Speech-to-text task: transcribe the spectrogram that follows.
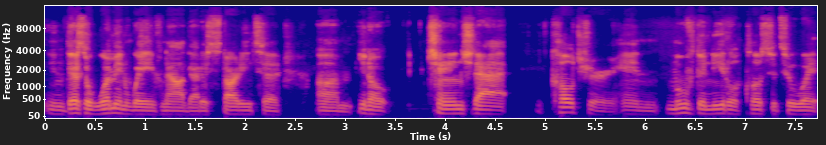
There's a women wave now that is starting to, um, you know, change that culture and move the needle closer to what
